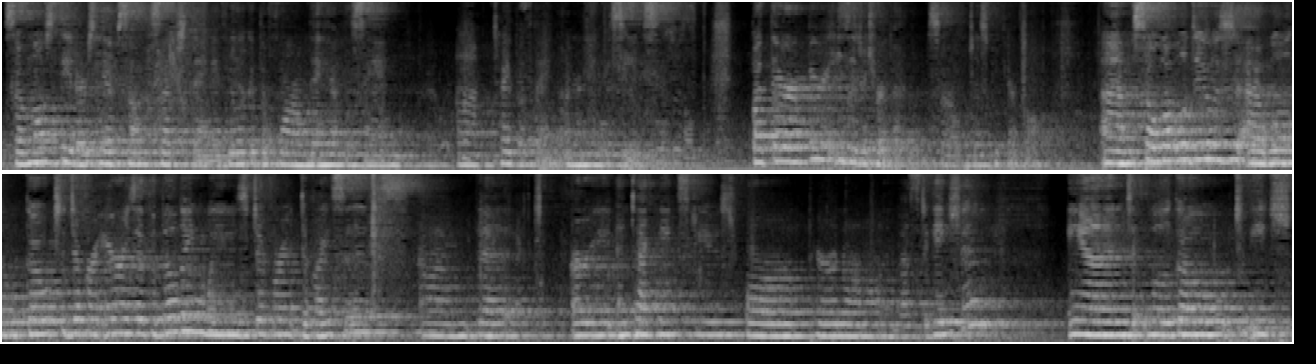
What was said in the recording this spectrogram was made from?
So most theaters have some such thing. If you look at the forum, they have the same um, type of thing underneath the seats. But they're very easy to trip in, so just be careful. Um, so what we'll do is uh, we'll go to different areas of the building. We'll use different devices um, that are and techniques used for paranormal investigation. And we'll go to each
